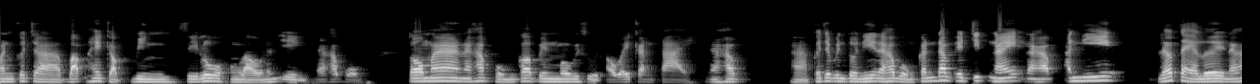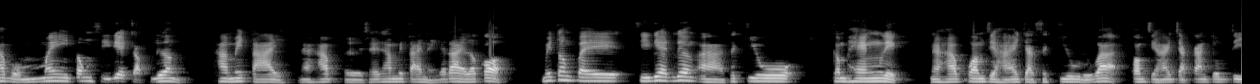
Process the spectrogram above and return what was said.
มันก็จะบัฟให้กับวิงซีโร่ของเรานั่นเองนะครับผมต่อมานะครับผมก็เป็นโมบิสูตรเอาไว้กันตายนะครับอ่าก็จะเป็นตัวนี้นะครับผมกันดั้มเอจิตไนท์นะครับ อันนี้แล้วแต่เลยนะครับผมไม่ต้องซีเรียสกับเรื่อง ถ้าไม่ตายนะครับเออใช้ถ้าไม่ตายไหนก็ได้ แล้วก็ไม่ต้องไปซีเรียสเรื่องอ่าสกิลกำแพงเหล็กนะครับความเสียหายจากสกิลหรือว่าความเสียหายจากการโจมตี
